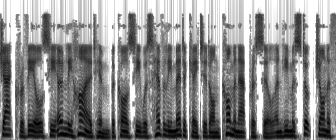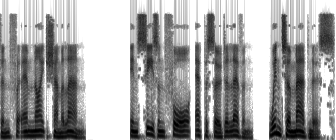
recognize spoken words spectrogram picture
Jack reveals he only hired him because he was heavily medicated on common Aprasil and he mistook Jonathan for M. Night Shyamalan. In Season 4, Episode 11, "'Winter Madness'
